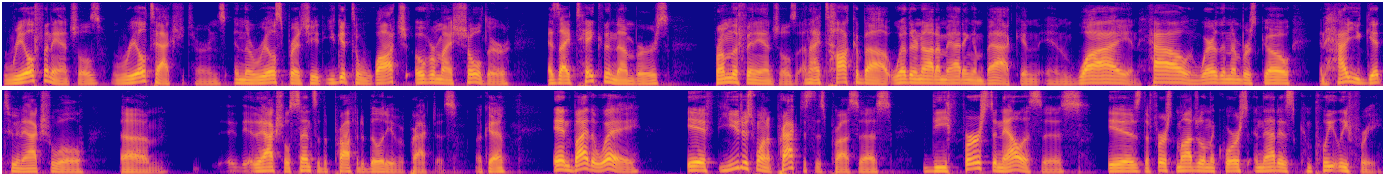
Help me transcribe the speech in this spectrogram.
real financials, real tax returns, in the real spreadsheet. You get to watch over my shoulder as I take the numbers from the financials and I talk about whether or not I'm adding them back and, and why and how and where the numbers go and how you get to an actual um, the actual sense of the profitability of a practice. Okay. And by the way, if you just want to practice this process, the first analysis is the first module in the course, and that is completely free.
